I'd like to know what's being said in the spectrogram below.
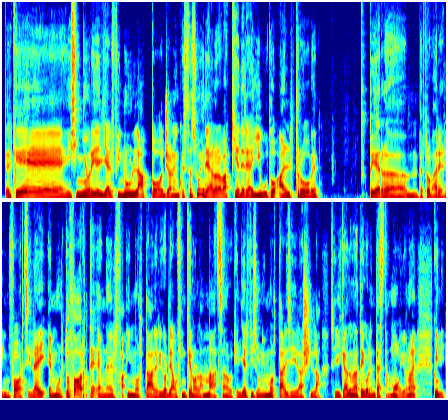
Perché i signori degli elfi non la appoggiano in questa sua idea, allora va a chiedere aiuto altrove per, ehm, per, trovare rinforzi. Lei è molto forte, è un'elfa immortale, ricordiamo, finché non l'ammazzano, perché gli elfi sono immortali, se li lasci là, se gli cade una tegola in testa muoiono. Eh? Quindi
